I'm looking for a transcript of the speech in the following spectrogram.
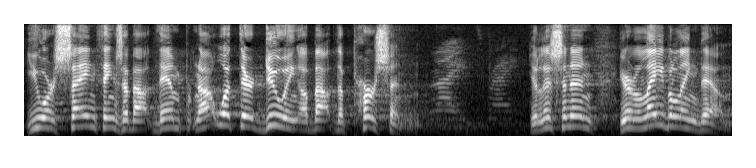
You are saying things about them, not what they're doing, about the person. You're listening? You're labeling them.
